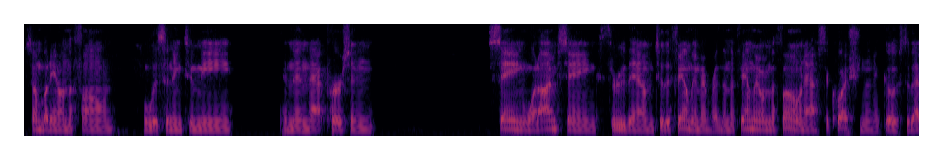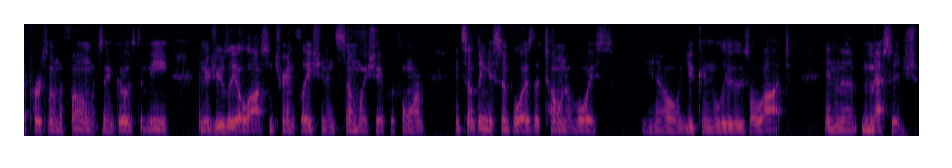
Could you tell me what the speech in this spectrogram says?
somebody on the phone listening to me and then that person saying what I'm saying through them to the family member. And Then the family member on the phone asks a question and it goes to that person on the phone, which then goes to me. And there's usually a loss in translation in some way, shape, or form. In something as simple as the tone of voice, you know, you can lose a lot in the message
